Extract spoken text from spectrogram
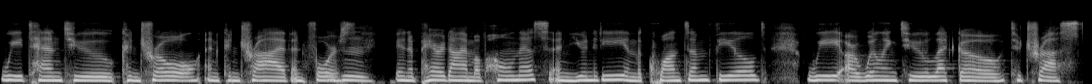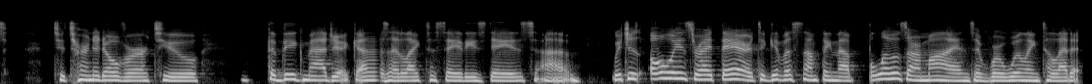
we tend to control and contrive and force. Mm-hmm. In a paradigm of wholeness and unity in the quantum field, we are willing to let go, to trust, to turn it over to the big magic, as I like to say these days. Um, which is always right there to give us something that blows our minds if we're willing to let it.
